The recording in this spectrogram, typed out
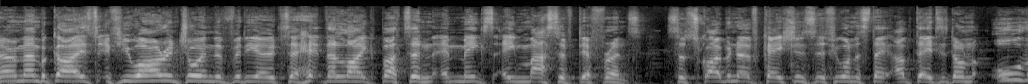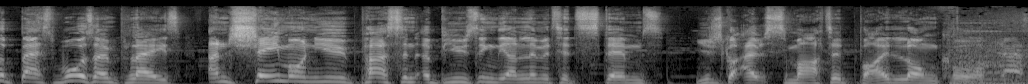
Now remember guys, if you are enjoying the video to hit the like button, it makes a massive difference. Subscribe and notifications if you want to stay updated on all the best Warzone plays. And shame on you, person abusing the unlimited stims. You just got outsmarted by Longcore. Gas.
